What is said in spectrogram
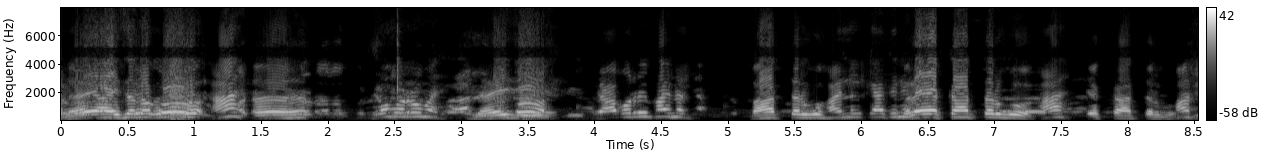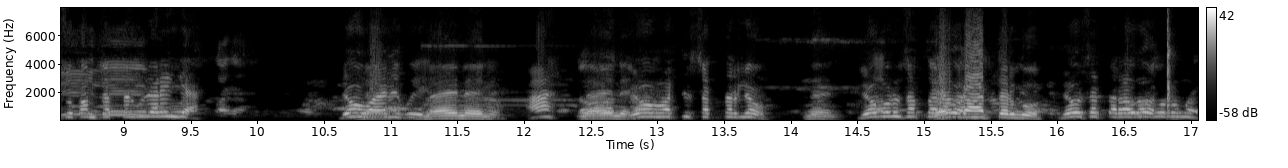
नहीं ऐसा ना करो हाँ? रोम है नहीं जी। क्या बोल रहे फाइनल बहत्तर को। फाइनल क्या देने इकहत्तर को। हाँ? इकहत्तर को। पाँच सौ कम सत्तर को लो भाई ने कोई नहीं नहीं नहीं। हाँ? नहीं, नहीं। लो बत्तीस सत्तर लो। नहीं। लो बोलो सत्तर हज़ार। इकहत्तर को। लो सत्तर हज़ार बोलो मैं।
